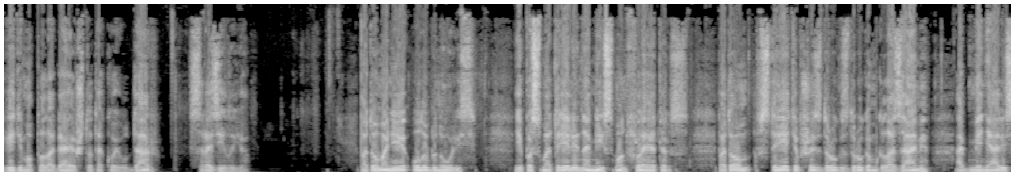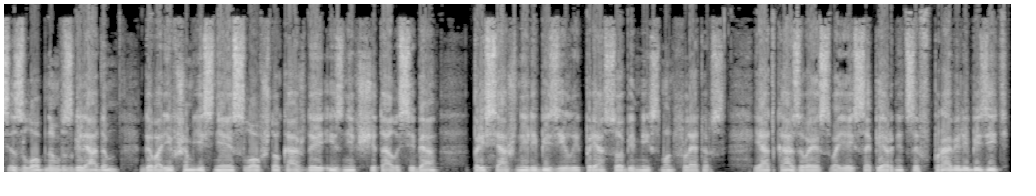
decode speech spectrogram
видимо, полагая, что такой удар сразил ее. Потом они улыбнулись и посмотрели на мисс Монфлеттерс, потом, встретившись друг с другом глазами, обменялись злобным взглядом, говорившим яснее слов, что каждая из них считала себя присяжной лебезилой при особе мисс Монфлеттерс и, отказывая своей сопернице в праве лебезить,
